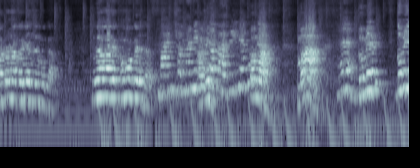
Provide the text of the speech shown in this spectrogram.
ঘটনা ঘটেছে বোকা তুমি আমারে ক্ষমা করে দাও। মান সম্মানের কথা ভাবলি না ও মা মা হ্যাঁ। তুমি তুমি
